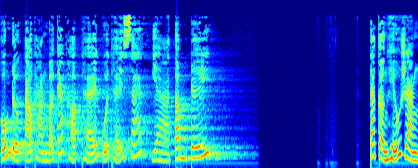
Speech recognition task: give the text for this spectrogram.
cũng được tạo thành bởi các hợp thể của thể xác và tâm trí. Ta cần hiểu rằng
